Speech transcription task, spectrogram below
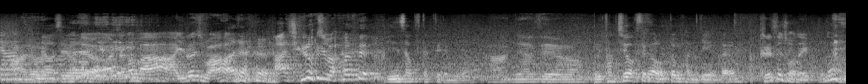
안녕하세요. 아 잠깐만 아, 이러지 마. 아 이러지 마. 인사 부탁드립니다. 아, 안녕하세요. 우리 박지혁 학생은 어떤 관계인가요? 그래서 전화했구나.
